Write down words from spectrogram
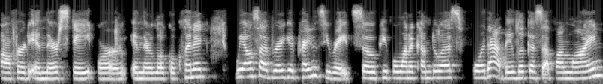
offered in their state or in their local clinic. We also have very good pregnancy rates. So people want to come to us for that. They look us up online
